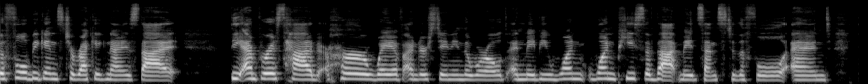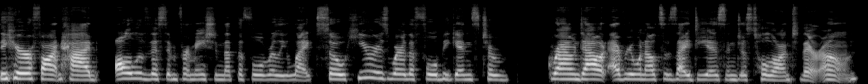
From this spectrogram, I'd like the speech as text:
the fool begins to recognize that the empress had her way of understanding the world and maybe one one piece of that made sense to the fool and the hierophant had all of this information that the fool really liked. So here is where the fool begins to ground out everyone else's ideas and just hold on to their own.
